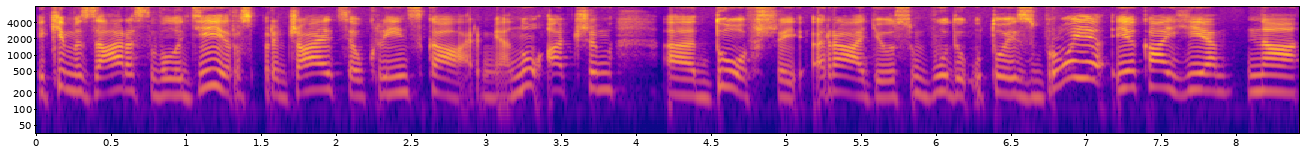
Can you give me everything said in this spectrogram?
якими зараз володіє, розпоряджається українська армія. Ну а чим е, довший радіус буде у тої зброї, яка є на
